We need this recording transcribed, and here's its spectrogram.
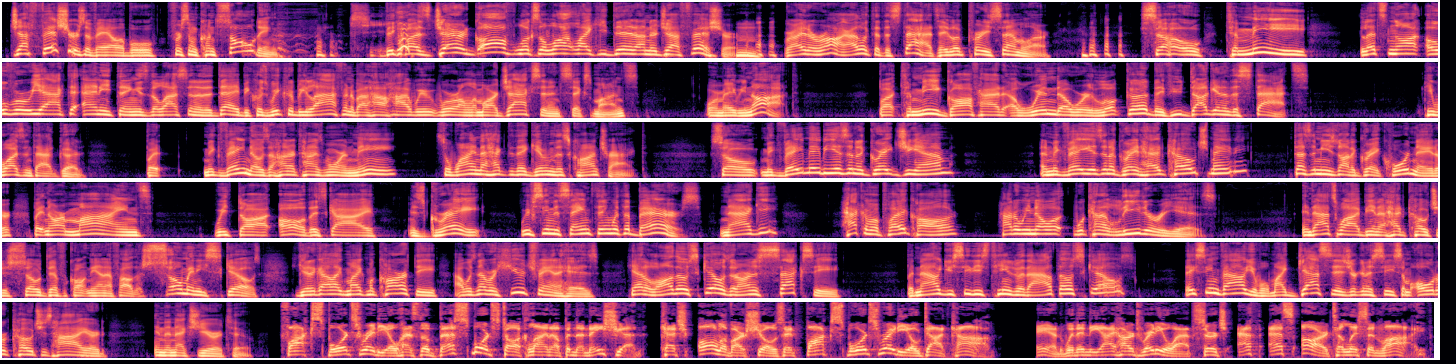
Jeff Fisher's available for some consulting because Jared Goff looks a lot like he did under Jeff Fisher, hmm. right or wrong. I looked at the stats; they look pretty similar. so to me, let's not overreact to anything is the lesson of the day because we could be laughing about how high we were on Lamar Jackson in six months, or maybe not. But to me, Goff had a window where he looked good, but if you dug into the stats, he wasn't that good. But McVay knows a hundred times more than me. So why in the heck did they give him this contract? So McVay maybe isn't a great GM, and McVay isn't a great head coach, maybe. Doesn't mean he's not a great coordinator, but in our minds, we thought, oh, this guy is great. We've seen the same thing with the Bears. Nagy, heck of a play caller. How do we know what, what kind of leader he is? And that's why being a head coach is so difficult in the NFL. There's so many skills. You get a guy like Mike McCarthy. I was never a huge fan of his. He had a lot of those skills that aren't as sexy. But now you see these teams without those skills, they seem valuable. My guess is you're going to see some older coaches hired in the next year or two. Fox Sports Radio has the best sports talk lineup in the nation. Catch all of our shows at foxsportsradio.com. And within the iHeartRadio app, search FSR to listen live.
